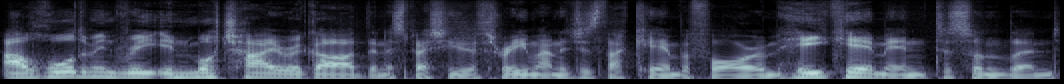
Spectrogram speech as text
I'll hold him in re, in much higher regard than especially the three managers that came before him. He came in to Sunderland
